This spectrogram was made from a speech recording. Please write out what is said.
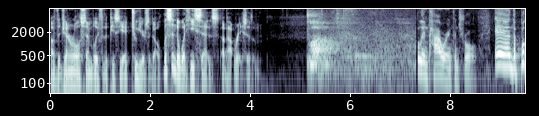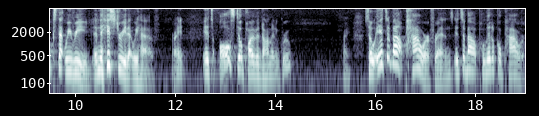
of the General Assembly for the PCA two years ago. Listen to what he says about racism. In power and control. And the books that we read and the history that we have, right? It's all still part of the dominant group. Right? So it's about power, friends. It's about political power.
